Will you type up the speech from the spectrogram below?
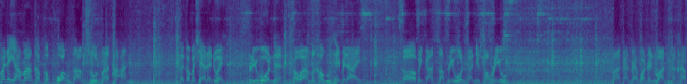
ไม่ได้ยาวมากครับก็พ่วงตามสูตรมาตรฐาน แล้วก็ไม่ใช่อะไรด้วยริ้ววนนะเพราะว่ามันเข้ากรุงเทพไม่ได้ ก็เป็นการสลับริ้ววนกันอยู่สองริ้ว มากันแบบวันเว้นวันนะครับ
